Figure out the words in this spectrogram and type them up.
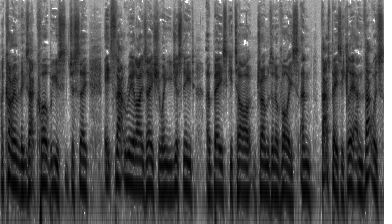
I can't remember the exact quote, but you just say it's that realization when you just need a bass guitar, drums, and a voice, and that's basically it. And that was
